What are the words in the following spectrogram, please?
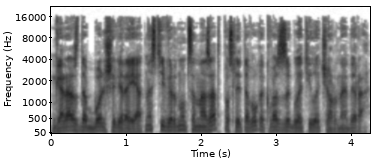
гораздо больше вероятности вернуться назад после того, как вас заглотила черная дыра.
